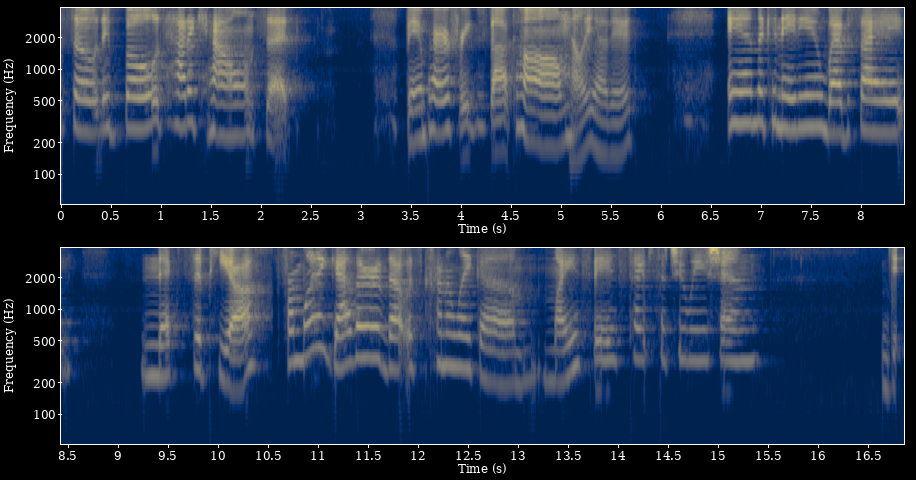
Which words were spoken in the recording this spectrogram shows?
so they both had accounts at vampirefreaks.com Hell yeah, dude. and the Canadian website Nexopia. From what I gather, that was kind of like a MySpace type situation. D-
